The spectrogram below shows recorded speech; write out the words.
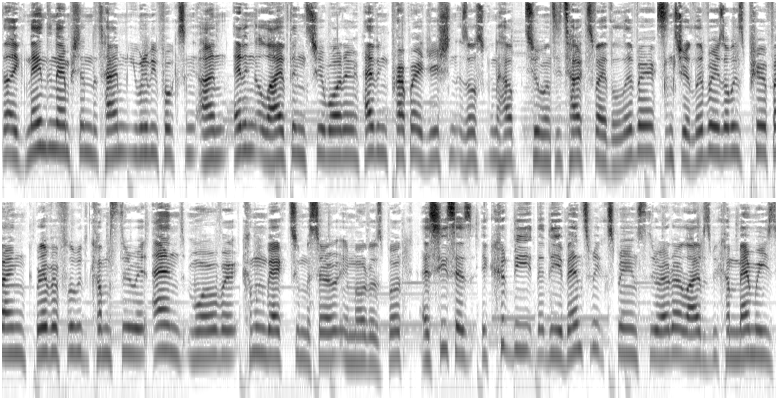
like 99% of the time you want to be focusing on adding alive things to your water. Having proper hydration is also going to help to um, detoxify the liver since your liver is always purifying whatever fluid comes through it. And moreover, coming back to Masaru Emoto's book, as he says, it could be that the events we experience throughout our lives become memories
